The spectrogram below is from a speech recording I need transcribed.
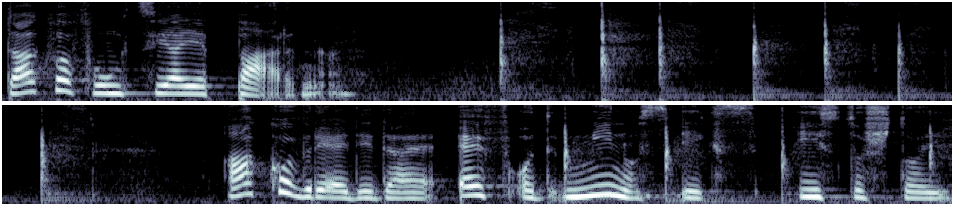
Takva funkcija je parna. Ako vrijedi da je f od minus x isto što i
